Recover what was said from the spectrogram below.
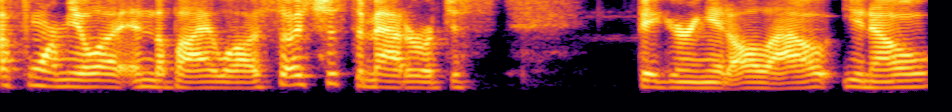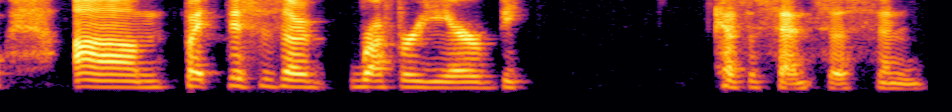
a formula in the bylaws, so it's just a matter of just figuring it all out, you know. Um, but this is a rougher year because of census and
